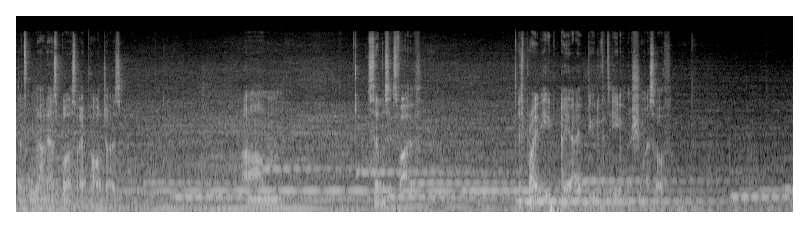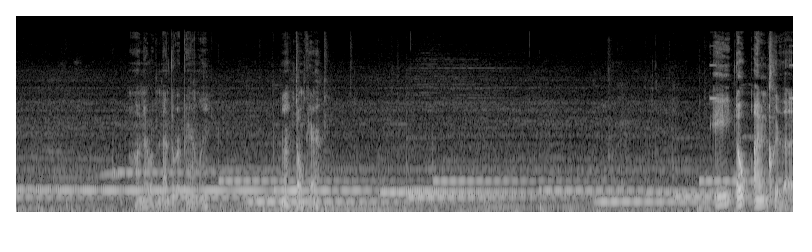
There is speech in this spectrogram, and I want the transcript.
that's a loud ass bus. I apologize. Um, seven six five. It's probably eight. I, I dude, if it's eight, I'm gonna shoot myself. Oh, I never opened that door apparently. Huh, don't care. eight. Oh, I didn't clear that.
